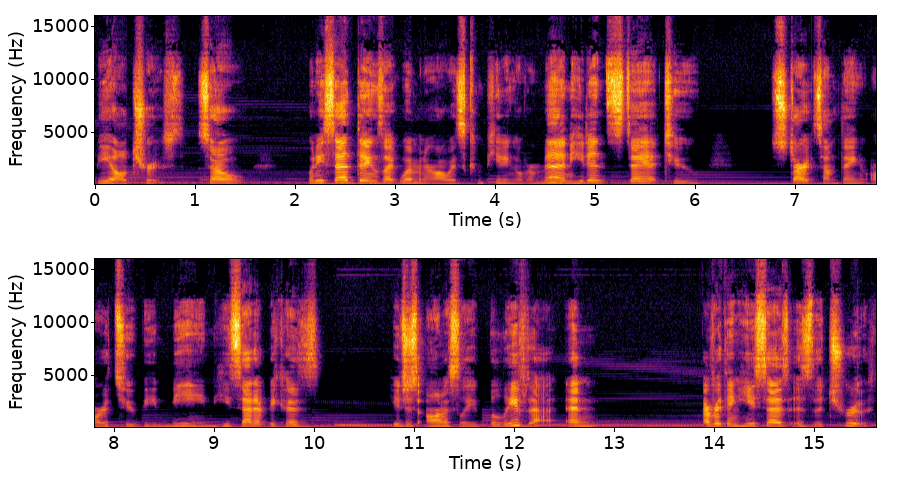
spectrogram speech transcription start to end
be all truth. So when he said things like women are always competing over men, he didn't say it to start something or to be mean. He said it because he just honestly believed that. And everything he says is the truth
